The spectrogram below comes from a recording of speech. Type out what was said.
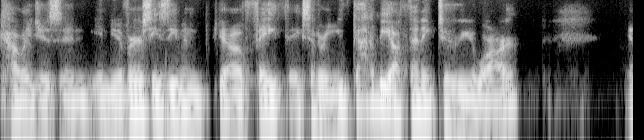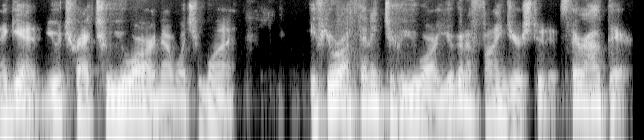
colleges and, and universities even uh, faith et cetera you've got to be authentic to who you are and again, you attract who you are, not what you want. If you're authentic to who you are, you're going to find your students. They're out there.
